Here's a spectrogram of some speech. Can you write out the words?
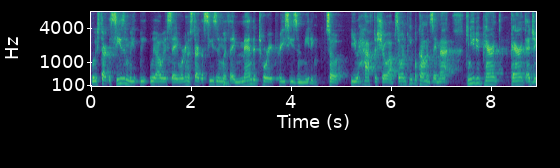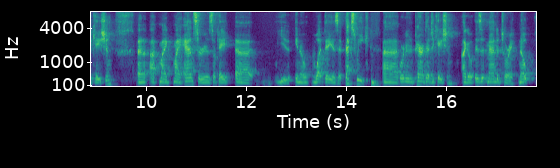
We start the season, we, we, we always say we're going to start the season with a mandatory preseason meeting. So you have to show up. So when people come and say, Matt, can you do parent parent education? And I, my my answer is, okay, uh, you, you, know, what day is it? Next week, uh, we're doing parent education. I go, is it mandatory? Nope.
